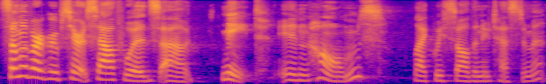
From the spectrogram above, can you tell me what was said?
Some of our groups here at Southwoods uh, meet in homes, like we saw the New Testament.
